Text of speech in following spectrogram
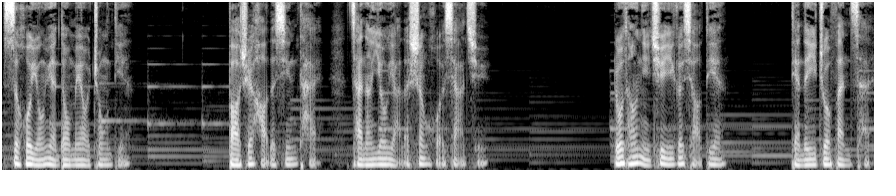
似乎永远都没有终点。保持好的心态，才能优雅的生活下去。如同你去一个小店，点的一桌饭菜，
